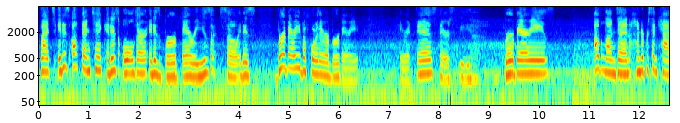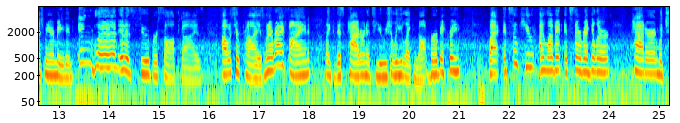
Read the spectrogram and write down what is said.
but it is authentic. It is older. It is Burberry's. So it is Burberry before they were Burberry. Here it is. There's the Burberry's of London, 100% cashmere made in England. It is super soft, guys. I was surprised. Whenever I find like this pattern, it's usually like not Burberry, but it's so cute. I love it. It's their regular pattern, which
